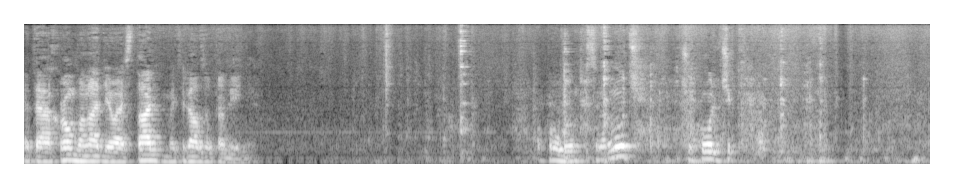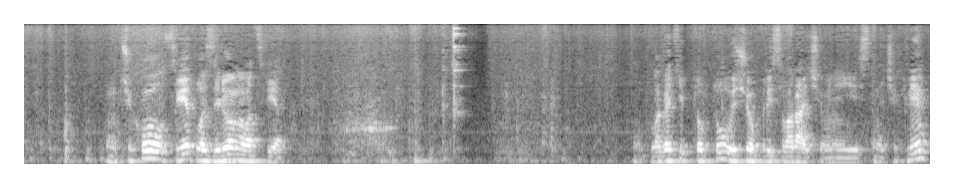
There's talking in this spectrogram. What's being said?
Это хром-ванадиевая сталь, материал изготовления. Попробуем свернуть чехольчик. Чехол светло-зеленого цвета. Логотип Top Tool еще при сворачивании есть на чехле.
